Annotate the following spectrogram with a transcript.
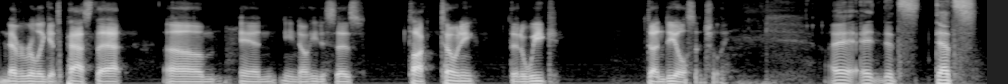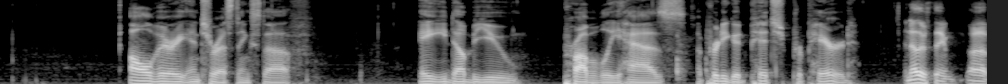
Never really gets past that. Um, and, you know, he just says, talk to Tony, then a week, done deal, essentially. I, it, it's that's all very interesting stuff. AEW probably has a pretty good pitch prepared. Another thing uh,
